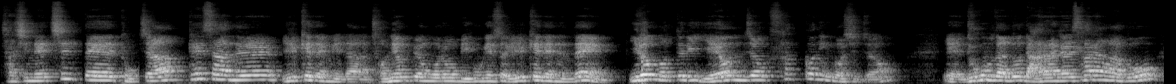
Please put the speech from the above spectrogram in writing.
자신의 7대 독자 태산을 잃게 됩니다. 전염병으로 미국에서 잃게 되는데 이런 것들이 예언적 사건인 것이죠. 예, 누구보다도 나라를 사랑하고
